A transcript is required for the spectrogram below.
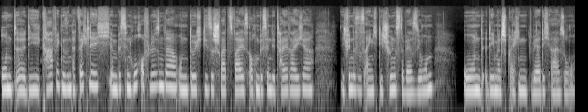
und äh, die Grafiken sind tatsächlich ein bisschen hochauflösender und durch dieses Schwarz-Weiß auch ein bisschen detailreicher. Ich finde, es ist eigentlich die schönste Version und dementsprechend werde ich also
